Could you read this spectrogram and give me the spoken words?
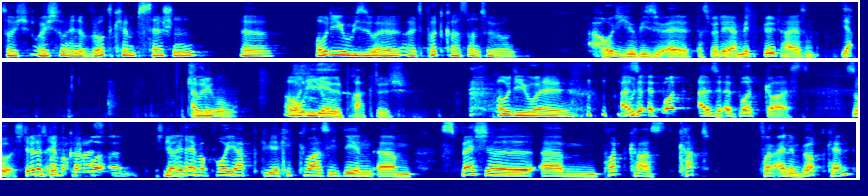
durch euch so eine WordCamp-Session äh, audiovisuell als Podcast anzuhören? Audiovisuell, das würde ja mit Bild heißen. Ja. Entschuldigung. Also, Audio praktisch. Audioell. Also a, Pod, also a Podcast. So, stellt euch einfach vor, ähm, stellt ja. einfach vor, ihr habt, ihr kriegt quasi den ähm, Special ähm, Podcast Cut von einem WordCamp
